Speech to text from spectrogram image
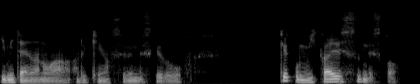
記みたいなのがある気がするんですけど、結構見返すんですか？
